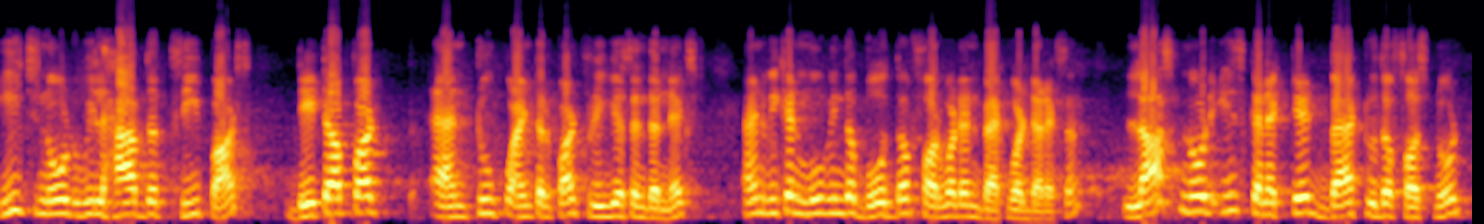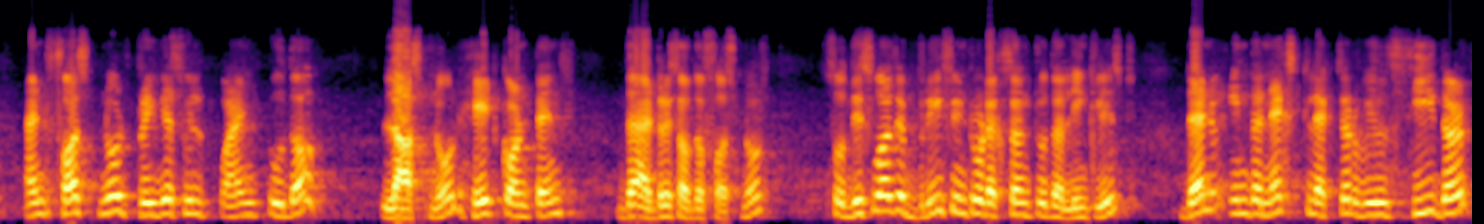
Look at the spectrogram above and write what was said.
each node will have the three parts data part and two pointer part previous and the next and we can move in the both the forward and backward direction. Last node is connected back to the first node and first node previous will point to the last node. Head contains the address of the first node. So this was a brief introduction to the linked list. Then in the next lecture we will see the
